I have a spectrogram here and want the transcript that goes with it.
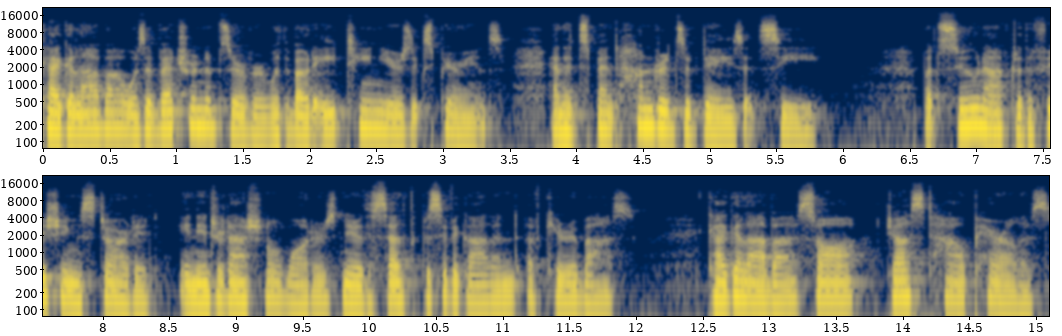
Kagalaba was a veteran observer with about 18 years' experience and had spent hundreds of days at sea. But soon after the fishing started in international waters near the South Pacific island of Kiribati, Kagalaba saw just how perilous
